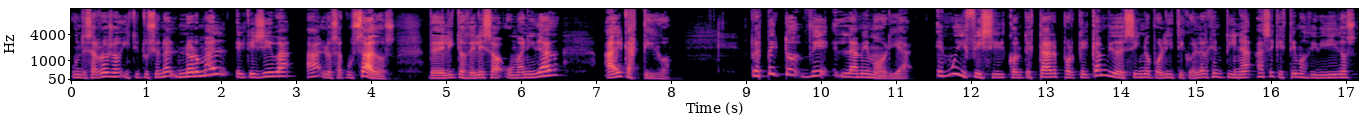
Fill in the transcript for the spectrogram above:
un desarrollo institucional normal el que lleva a los acusados de delitos de lesa humanidad al castigo. Respecto de la memoria, es muy difícil contestar porque el cambio de signo político en la Argentina hace que estemos divididos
